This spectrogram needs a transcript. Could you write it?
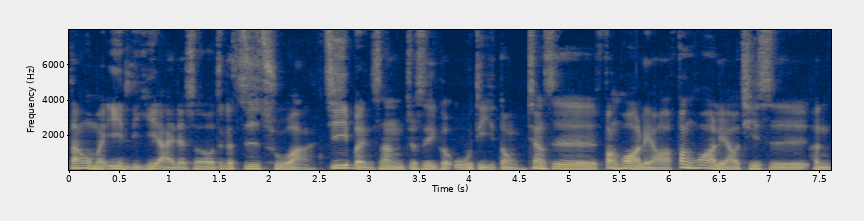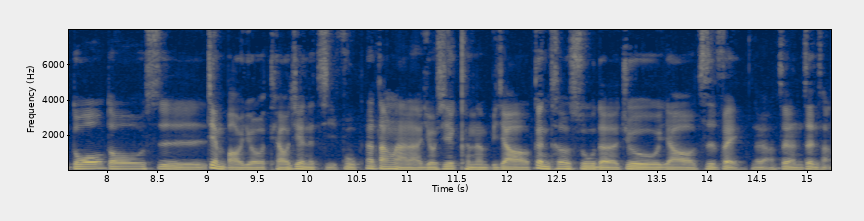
当我们一离癌的时候，这个支出啊，基本上就是一个无底洞，像是放化疗啊，放化疗其实很多都是健保有条件的给付，那当然了，有些可能比较更特殊的就要自费，对吧？这很正常。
